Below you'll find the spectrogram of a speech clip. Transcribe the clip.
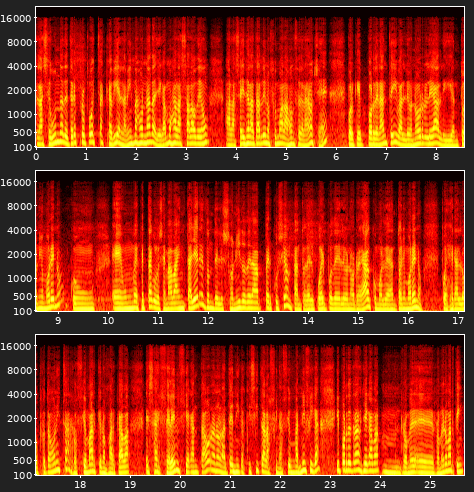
la segunda de tres propuestas que había en la misma jornada. Llegamos a la sala Odeón a las 6 de la tarde y nos fuimos a las 11 de la noche, ¿eh? porque por delante iban Leonor Leal y Antonio Moreno con eh, un espectáculo que se llamaba En Talleres, donde el sonido de la percusión, tanto del cuerpo de Leonor Real como el de Antonio Moreno, pues eran los protagonistas. Rocío Márquez nos marcaba esa excelencia cantadora, ¿no? la técnica exquisita, la afinación magnífica, y por detrás llegaba mm, Romero, eh, Romero Martín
